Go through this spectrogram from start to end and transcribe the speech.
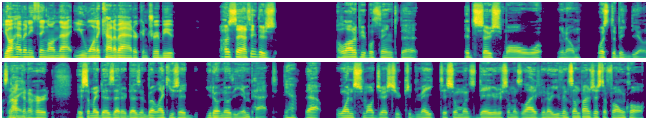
Do y'all have anything on that you want to kind of add or contribute? I would say I think there's a lot of people think that it's so small, you know, what's the big deal? It's not going to hurt if somebody does that or doesn't. But like you said, you don't know the impact Yeah. that one small gesture could make to someone's day or to someone's life. You know, even sometimes just a phone call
